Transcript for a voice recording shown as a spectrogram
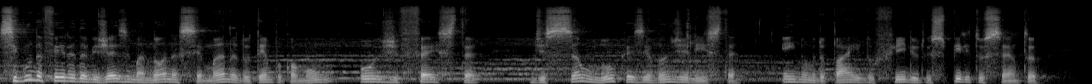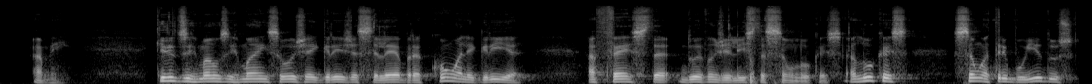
Segunda-feira da 29 semana do tempo comum, hoje festa de São Lucas Evangelista. Em nome do Pai, do Filho e do Espírito Santo. Amém. Queridos irmãos e irmãs, hoje a igreja celebra com alegria a festa do evangelista São Lucas. A Lucas são atribuídos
